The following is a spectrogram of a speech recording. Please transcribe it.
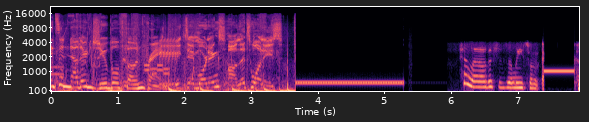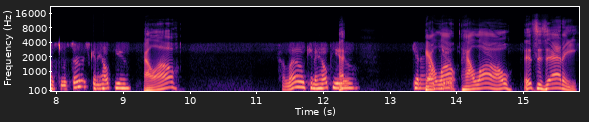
It's another Jubal phone prank. Weekday mornings on the 20s. Hello, this is Elise from customer service. Can I help you? Hello? Hello, can I help you? Can I help Hello? you? Hello? Hello. This is Eddie.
